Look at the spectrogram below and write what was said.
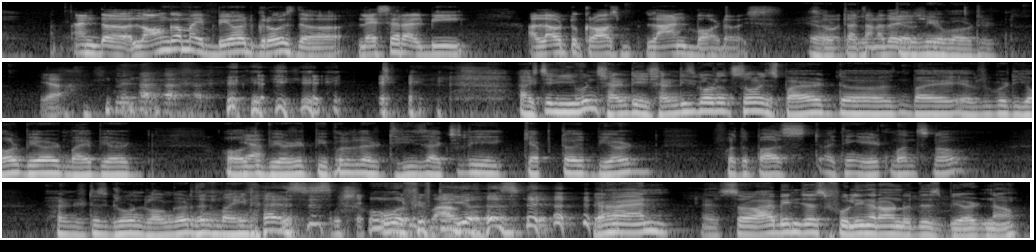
And the longer my beard grows, the lesser I'll be allowed to cross land borders. yeah. so tell, that's another tell issue. me about it. Yeah. Actually, even Shandy, Shandy's gotten so inspired uh, by everybody. Your beard, my beard, all Yeah. the bearded people that he's actually kept a beard for the past, I think, eight months now, and it has grown longer than mine has over fifty Wow. years. Yeah, man. So I've been just fooling around with this beard now.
